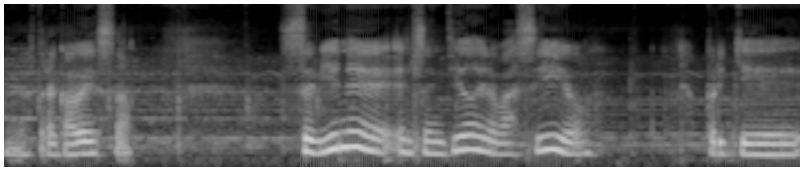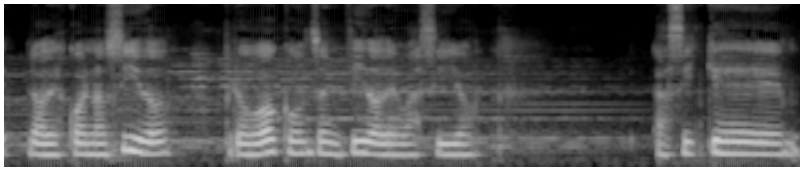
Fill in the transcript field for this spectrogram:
en nuestra cabeza, se viene el sentido del vacío, porque lo desconocido provoca un sentido de vacío. Así que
